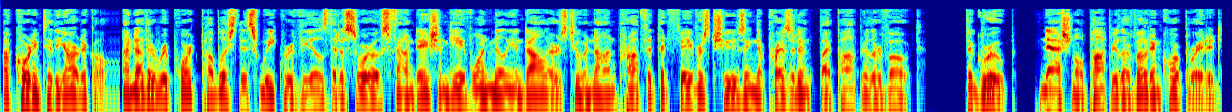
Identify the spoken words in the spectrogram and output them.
According to the article, another report published this week reveals that a Soros Foundation gave $1 million to a non-profit that favors choosing the president by popular vote. The group, National Popular Vote Incorporated,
